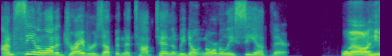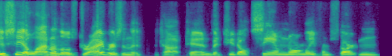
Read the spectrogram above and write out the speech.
I'm seeing a lot of drivers up in the top 10 that we don't normally see up there. Well, you see a lot of those drivers in the top 10, but you don't see them normally from starting,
